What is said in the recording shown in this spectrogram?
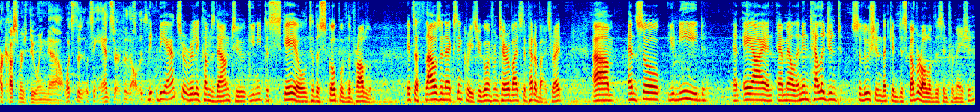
are customers doing now? What's the what's the answer to all this? The, the answer really comes down to you need to scale to the scope of the problem it's a thousand X increase. You're going from terabytes to petabytes, right? Um, and so you need an AI and ML, an intelligent solution that can discover all of this information,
